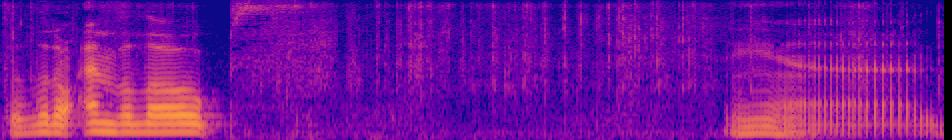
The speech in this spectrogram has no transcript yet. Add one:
The little envelopes and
